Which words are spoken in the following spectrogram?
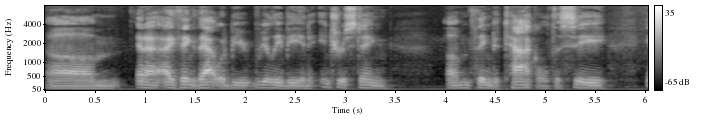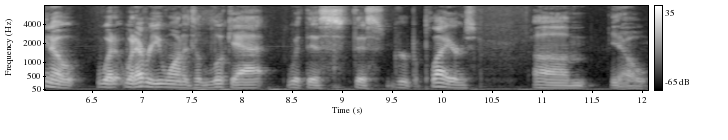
um, and I, I, think that would be really be an interesting um, thing to tackle to see you know what, whatever you wanted to look at with this this group of players um, you know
